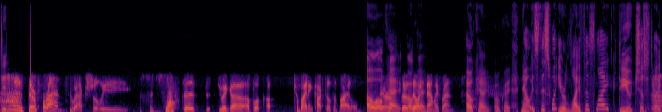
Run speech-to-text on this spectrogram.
Did They're friends who actually suggested doing a, a book uh, combining cocktails and vinyl. Oh, They're- okay, They're, they're okay. like family friends. Okay, okay. Now, is this what your life is like? Do you just like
